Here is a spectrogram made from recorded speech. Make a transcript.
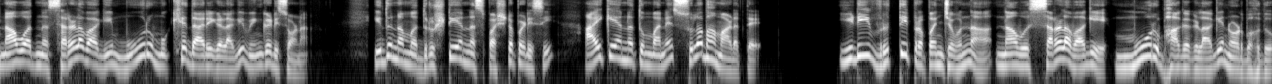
ನಾವು ಅದನ್ನ ಸರಳವಾಗಿ ಮೂರು ಮುಖ್ಯ ದಾರಿಗಳಾಗಿ ವಿಂಗಡಿಸೋಣ. ಇದು ನಮ್ಮ ದೃಷ್ಟಿಯನ್ನ ಸ್ಪಷ್ಟಪಡಿಸಿ ಆಯ್ಕೆಯನ್ನು ತುಂಬಾನೇ ಸುಲಭ ಮಾಡುತ್ತೆ. ಇಡೀ ವೃತ್ತಿ ಪ್ರಪಂಚವನ್ನ ನಾವು ಸರಳವಾಗಿ ಮೂರು ಭಾಗಗಳಾಗಿ ನೋಡಬಹುದು.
